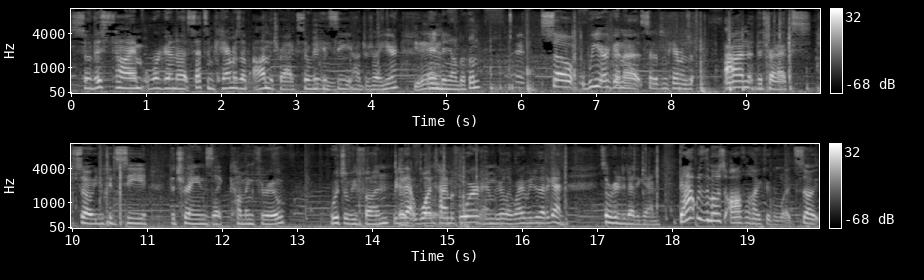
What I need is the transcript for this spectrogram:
So this time we're gonna set some cameras up on the track so we can see Hunter's right here Yeah. and Danielle and Brooklyn. So we are gonna set up some cameras on the tracks so you could see the trains like coming through, which will be fun. We did that one time before and we were like, why didn't we do that again? So we're gonna do that again. That was the most awful hike through the woods. So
